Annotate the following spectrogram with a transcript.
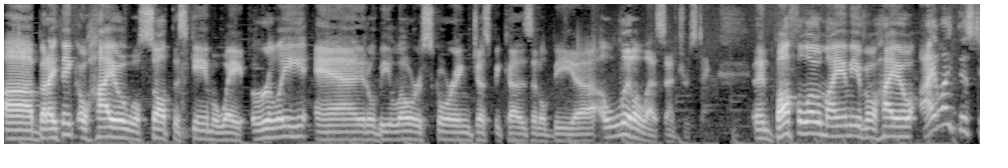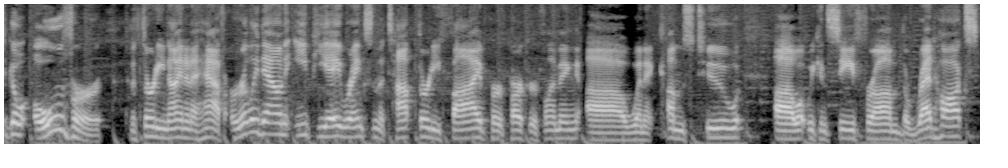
Uh, but I think Ohio will salt this game away early, and it'll be lower scoring just because it'll be uh, a little less interesting. And then Buffalo, Miami of Ohio. I like this to go over the 39 and a half. Early down, EPA ranks in the top 35 per Parker Fleming uh, when it comes to uh, what we can see from the Red Hawks.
